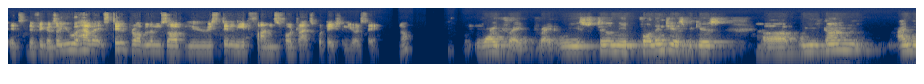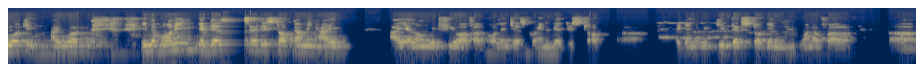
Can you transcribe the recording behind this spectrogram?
it's difficult. So you have uh, still problems of you still need funds for transportation. You're saying, no? Right, right, right. We still need volunteers because uh, we can't. I'm working. I work in the morning. If there's any stock coming, I, I along with few of our volunteers go and get the stock. Uh, again, we keep that stock in one of our uh,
